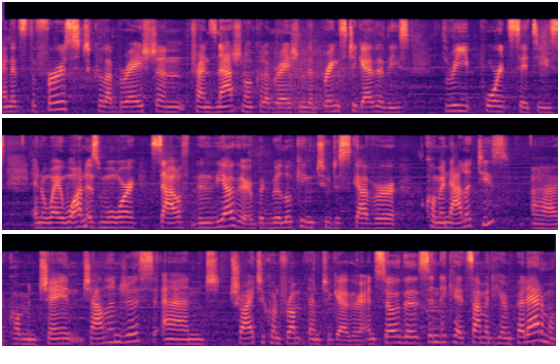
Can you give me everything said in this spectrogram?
And it's the first collaboration, transnational collaboration, that brings together these three port cities. In a way, one is more south than the other, but we're looking to discover commonalities, uh, common challenges and try to confront them together. And so the Syndicate Summit here in Palermo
